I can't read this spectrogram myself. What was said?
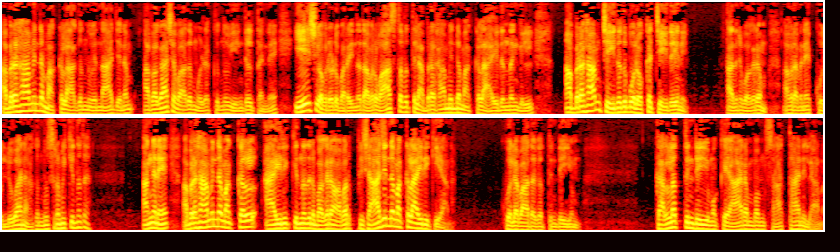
അബ്രഹാമിന്റെ മക്കളാകുന്നു എന്ന് ആ ജനം അവകാശവാദം മുഴക്കുന്നു എങ്കിൽ തന്നെ യേശു അവരോട് പറയുന്നത് അവർ വാസ്തവത്തിൽ അബ്രഹാമിന്റെ മക്കളായിരുന്നെങ്കിൽ അബ്രഹാം ചെയ്തതുപോലൊക്കെ ചെയ്തേനെ. അതിനു പകരം അവർ അവനെ കൊല്ലുവാനാകുന്നു ശ്രമിക്കുന്നത്. അങ്ങനെ അബ്രഹാമിന്റെ മക്കൾ ആയിരിക്കുന്നതിനു പകരം അവർ പിശാചിന്റെ മക്കളായിരിക്കുകയാണ്. കൊലപാതകത്തിന്റെയും കള്ളത്തിന്റെയും ഒക്കെ ആരംഭം സാത്താനിലാണ്.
